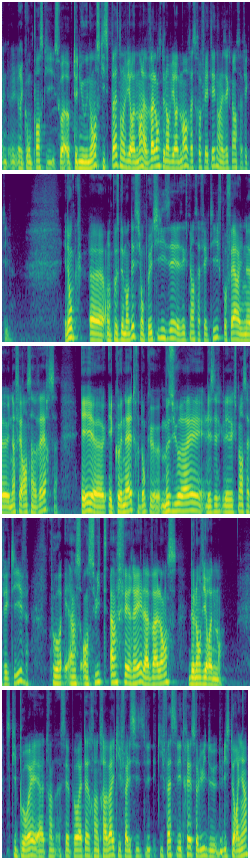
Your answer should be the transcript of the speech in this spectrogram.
une récompense qui soit obtenue ou non, ce qui se passe dans l'environnement, la valence de l'environnement va se refléter dans les expériences affectives. Et donc, euh, on peut se demander si on peut utiliser les expériences affectives pour faire une, inférence inverse et, euh, connaître, donc euh, mesurer les, expériences affectives pour ensuite inférer la valence de l'environnement. Ce qui pourrait être, un travail qui, faciliterait celui de, l'historien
